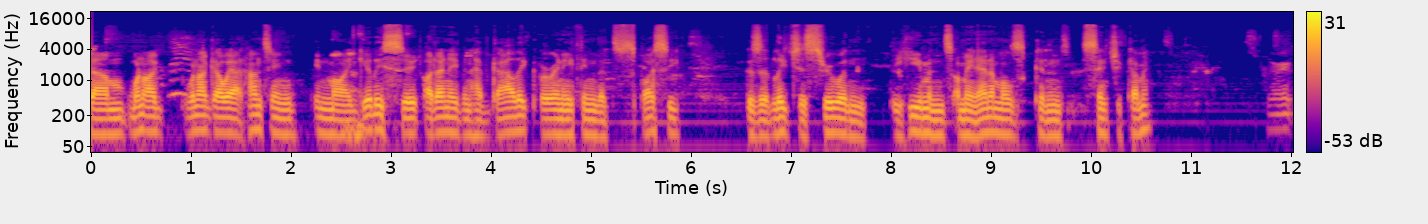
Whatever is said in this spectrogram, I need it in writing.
um, when I when I go out hunting in my ghillie suit, I don't even have garlic or anything that's spicy because it leaches through, and the humans, I mean animals, can sense you coming. Right?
